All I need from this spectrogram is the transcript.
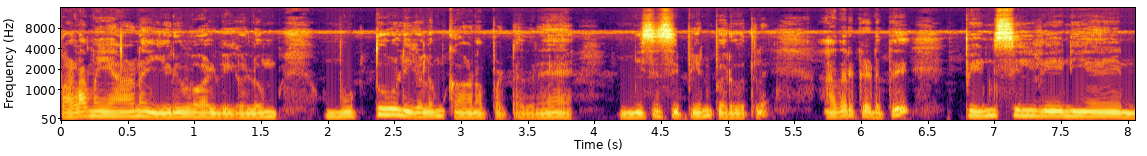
பழமையான இருவாழ்விகளும் முத்தோலிகளும் காணப்பட்டதுன மிசிசிப்பியன் பருவத்தில். அதற்கடுத்து பென்சில்வேனியன்.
